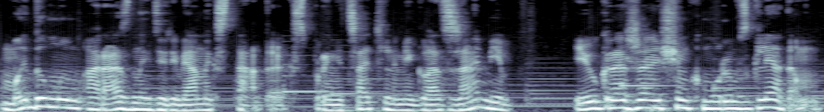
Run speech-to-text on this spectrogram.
мы думаем о разных деревянных статуях с проницательными глазами и угрожающим хмурым взглядом.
